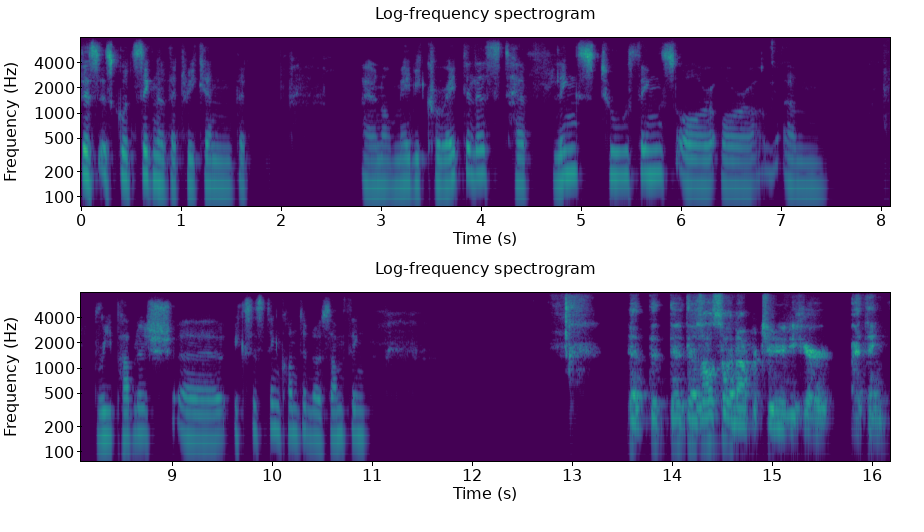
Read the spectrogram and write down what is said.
this is good signal that we can that i don't know maybe create the list have links to things or or um, republish uh, existing content or something. There's also an opportunity here, I think,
